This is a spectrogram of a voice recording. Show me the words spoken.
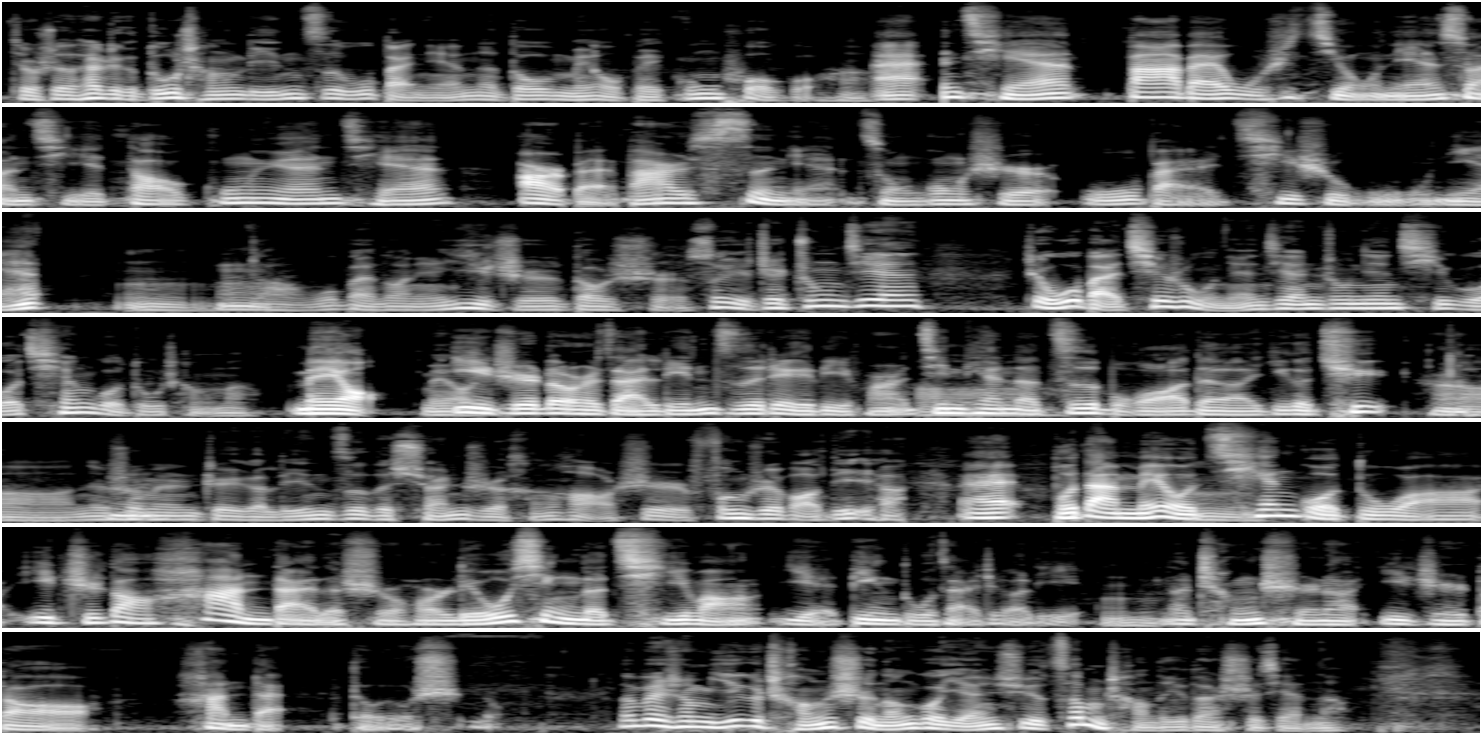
就是他这个都城临淄五百年呢都没有被攻破过哈。哎，前八百五十九年算起，到公元前二百八十四年，总共是五百七十五年。嗯嗯啊，五百多年一直都是，所以这中间。这五百七十五年间，中间齐国迁过都城吗？没有，没有，一直都是在临淄这个地方，今天的淄博的一个区啊。那说明这个临淄的选址很好，是风水宝地啊。哎，不但没有迁过都啊，一直到汉代的时候，刘姓的齐王也定都在这里。嗯，那城池呢，一直到汉代都有使用。那为什么一个城市能够延续这么长的一段时间呢？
